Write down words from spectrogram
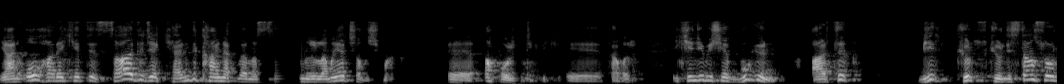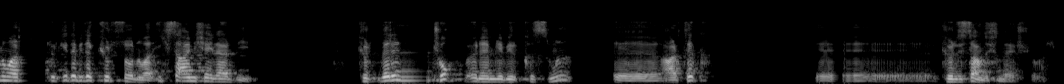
Yani o hareketi sadece kendi kaynaklarına sınırlamaya çalışmak e, apolitik bir e, tavır. İkinci bir şey bugün artık bir Kürt Kürdistan sorunu var. Türkiye'de bir de Kürt sorunu var. İkisi aynı şeyler değil. Kürtlerin çok önemli bir kısmı e, artık e, Kürdistan dışında yaşıyorlar.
